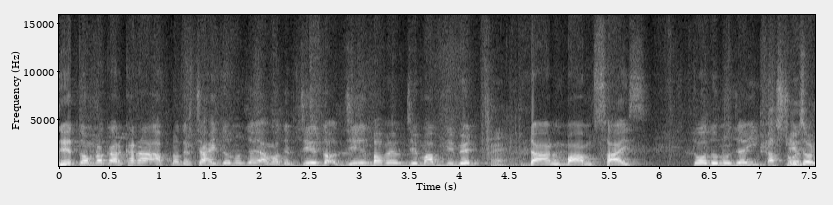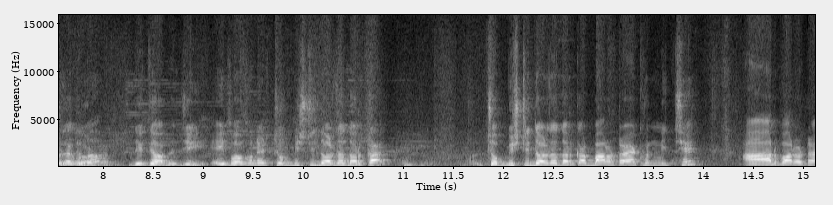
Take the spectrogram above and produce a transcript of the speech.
যেহেতু আমরা কারখানা আপনাদের চাহিদা অনুযায়ী আমাদের যে যেভাবে যে মাপ দিবেন হ্যাঁ। ডান বাম সাইজ তদ অনুযায়ী এই দরজাগুলো দিতে হবে। জি এই ভবনের চব্বিশটি দরজা দরকার। চব্বিশটি দরজা দরকার বারোটা এখন নিচ্ছে। আর বারোটা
